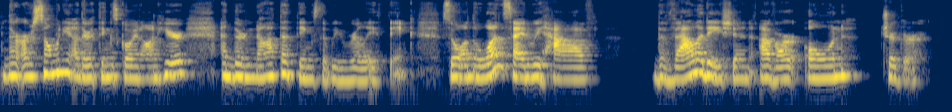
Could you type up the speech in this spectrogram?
there are so many other things going on here, and they're not the things that we really think. So, on the one side, we have the validation of our own trigger.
